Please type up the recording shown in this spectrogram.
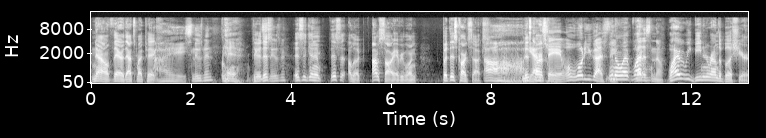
Now there, that's my pick. Hey, Snoozeman. Yeah, dude, this Snoozman? this is gonna this is oh, look. I'm sorry, everyone, but this card sucks. Oh, This this card. card's- Say it. Well, what do you guys think? you know what? Why, Let us know. Why are we beating around the bush here?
